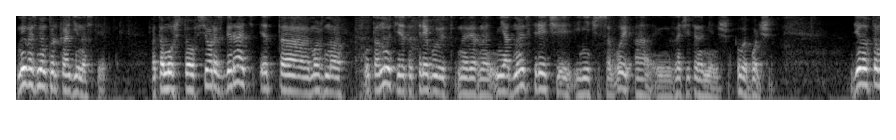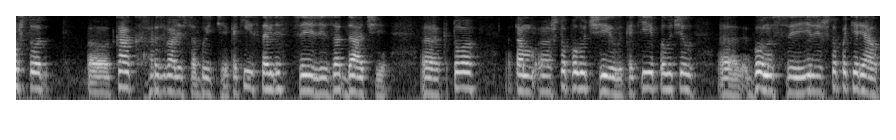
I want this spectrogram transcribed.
Мы возьмем только один аспект, потому что все разбирать, это можно утонуть, и это требует, наверное, не одной встречи и не часовой, а значительно меньше, ой, больше. Дело в том, что э, как развивались события, какие ставились цели, задачи, э, кто там э, что получил, какие получил э, бонусы или что потерял,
